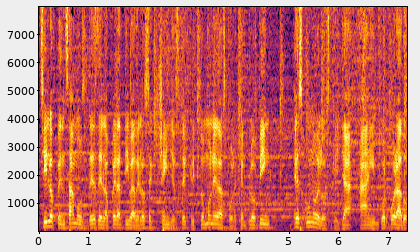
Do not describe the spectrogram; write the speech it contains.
Si lo pensamos desde la operativa de los exchanges de criptomonedas, por ejemplo Bing, es uno de los que ya ha incorporado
